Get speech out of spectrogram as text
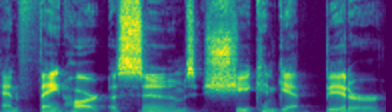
and faint heart assumes she can get bitter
